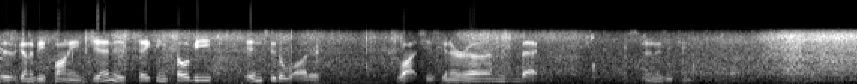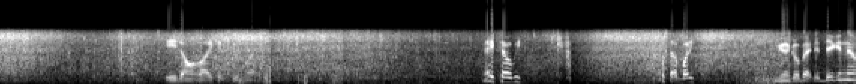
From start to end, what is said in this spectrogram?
is going to be funny. Jen is taking Toby into the water. Watch, he's going to run back as soon as he can. He don't like it too much. Hey, Toby. What's up, buddy? You gonna go back to digging now?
